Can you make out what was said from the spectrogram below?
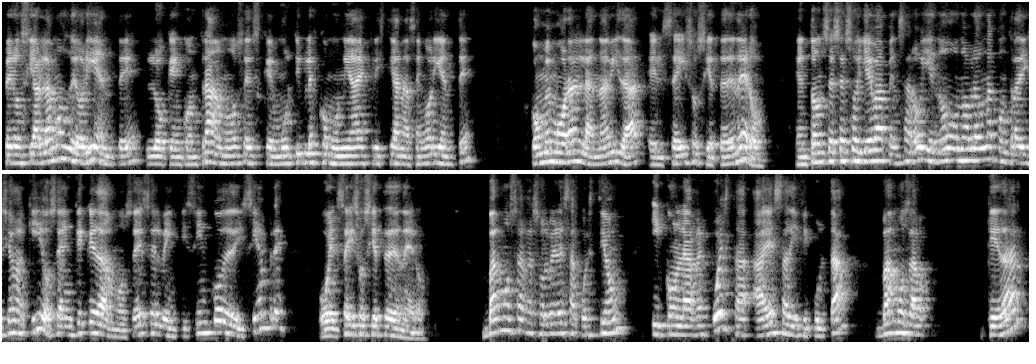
Pero si hablamos de Oriente, lo que encontramos es que múltiples comunidades cristianas en Oriente conmemoran la Navidad el 6 o 7 de enero. Entonces eso lleva a pensar, oye, no, no habrá una contradicción aquí, o sea, ¿en qué quedamos? ¿Es el 25 de diciembre o el 6 o 7 de enero? Vamos a resolver esa cuestión y con la respuesta a esa dificultad vamos a quedar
